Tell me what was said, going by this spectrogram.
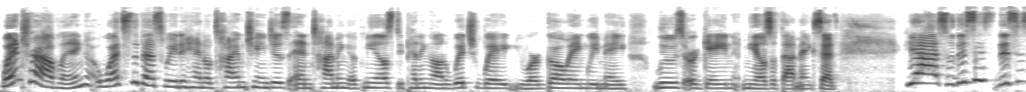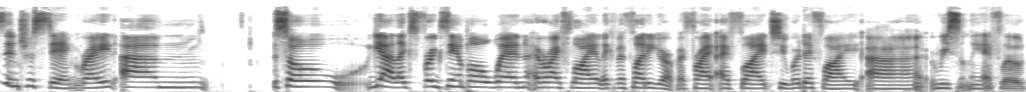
When traveling, what's the best way to handle time changes and timing of meals, depending on which way you are going? We may lose or gain meals if that makes sense. Yeah, so this is this is interesting, right? Um so yeah, like for example, whenever I fly, like if I fly to Europe, I fly I fly to where did I fly uh recently? I flew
